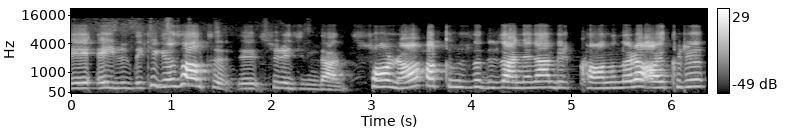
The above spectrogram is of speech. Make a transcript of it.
e, Eylül'deki gözaltı e, sürecinden sonra hakkınızda düzenlenen bir kanunlara aykırı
